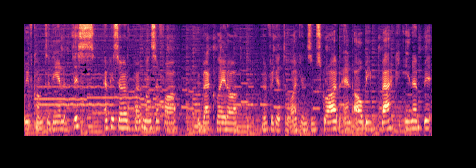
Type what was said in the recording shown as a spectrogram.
we've come to the end of this episode of Pokemon so far. Be back later. Don't forget to like and subscribe, and I'll be back in a bit.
